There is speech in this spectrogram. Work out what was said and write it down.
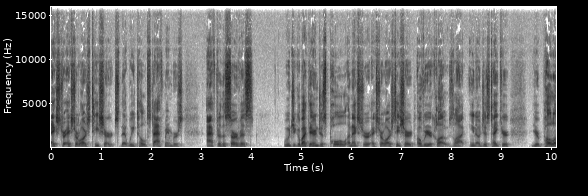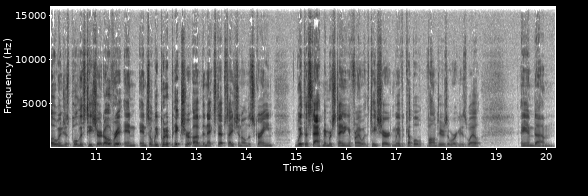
extra extra large T-shirts that we told staff members after the service would you go back there and just pull an extra extra large t-shirt over your clothes? Like you know just take your your polo and just pull this t-shirt over it. And and so we put a picture of the next step station on the screen with a staff member standing in front of it with a t-shirt. And we have a couple volunteers that work it as well. And um,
